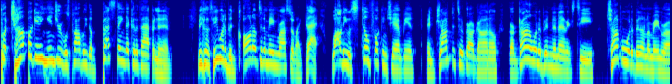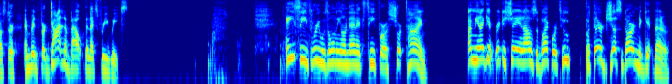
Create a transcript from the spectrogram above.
but Ciampa getting injured was probably the best thing that could have happened to him. Because he would have been called up to the main roster like that while he was still fucking champion and dropped it to Gargano. Gargano would have been in NXT. Ciampa would have been on the main roster and been forgotten about the next three weeks. EC3 was only on NXT for a short time. I mean, I get Ricochet and Aleister Blackburn too, but they're just starting to get better.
